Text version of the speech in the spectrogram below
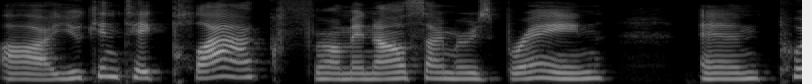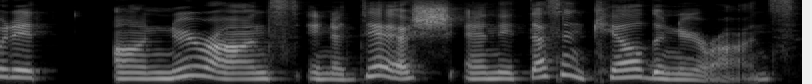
Uh, you can take plaque from an Alzheimer's brain and put it on neurons in a dish and it doesn't kill the neurons.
